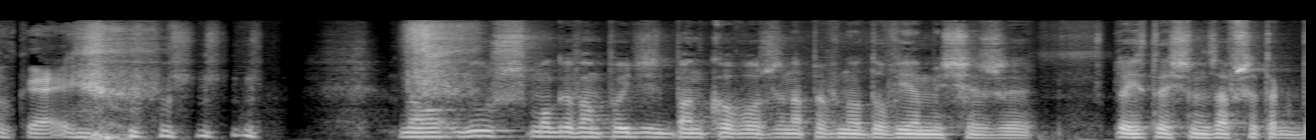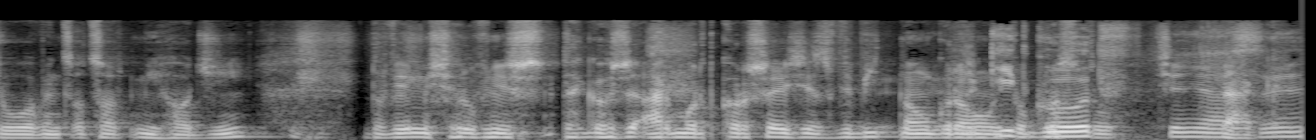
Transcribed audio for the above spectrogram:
okej. No już mogę wam powiedzieć bankowo, że na pewno dowiemy się, że PlayStation zawsze tak było, więc o co mi chodzi. Dowiemy się również tego, że Armored Core 6 jest wybitną grą i Git po good, prostu... cieniasy.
